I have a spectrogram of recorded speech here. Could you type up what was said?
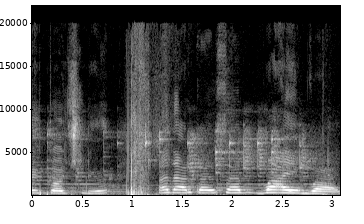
sürekli, açılıyor. Hadi arkadaşlar bay bay.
